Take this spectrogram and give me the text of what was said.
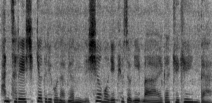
한 차례 씻겨드리고 나면 시어머니 표정이 말갛게 개인다.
